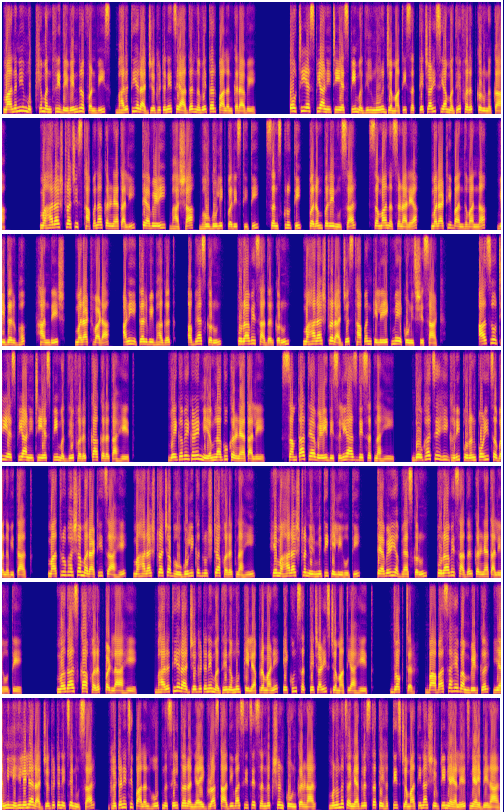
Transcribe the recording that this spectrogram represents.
माननीय मुख्यमंत्री देवेंद्र फडणवीस भारतीय राज्यघटनेचे आदर नव्हे तर पालन करावे. ओ टीएसपी आणि टीएसपी मधील मूळ जमाती सत्तेचाळीस यामध्ये फरक करू नका. महाराष्ट्राची स्थापना करण्यात आली त्यावेळी भाषा भौगोलिक परिस्थिती संस्कृती परंपरेनुसार समान असणाऱ्या मराठी बांधवांना विदर्भ खानदेश मराठवाडा आणि इतर विभागात अभ्यास करून पुरावे सादर करून महाराष्ट्र राज्य स्थापन केले एक मे एकोणीसशे साठ. आज ओ टीएसपी आणि टीएसपी मध्ये फरक का करत आहेत? वेगवेगळे नियम लागू करण्यात आले. समता त्यावेळी दिसली आज दिसत नाही. दोघाचेही घरी पुरणपोळीच बनवितात. मातृभाषा मराठीच आहे. महाराष्ट्राच्या भौगोलिकदृष्ट्या फरक नाही. हे महाराष्ट्र निर्मिती केली होती. त्यावेळी अभ्यास करून पुरावे सादर करण्यात आले होते. मग आज का फरक पडला आहे? भारतीय राज्यघटनेमध्ये नमूद केल्याप्रमाणे एकूण सत्तेचाळीस जमाती आहेत. डॉक्टर. बाबासाहेब आंबेडकर यांनी लिहिलेल्या राज्यघटनेचे नुसार घटनेचे पालन होत नसेल तर अन्यायग्रस्त आदिवासीचे संरक्षण कोण करणार? म्हणूनच अन्याग्रस्त तेहत्तीस जमातींना शेवटी न्यायालयच न्याय देणार.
